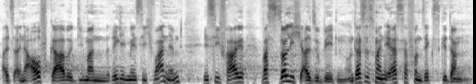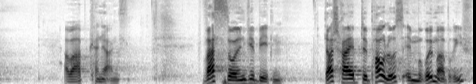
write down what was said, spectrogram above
als eine Aufgabe, die man regelmäßig wahrnimmt, ist die Frage, was soll ich also beten? Und das ist mein erster von sechs Gedanken. Aber habt keine Angst. Was sollen wir beten? Da schreibt Paulus im Römerbrief,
